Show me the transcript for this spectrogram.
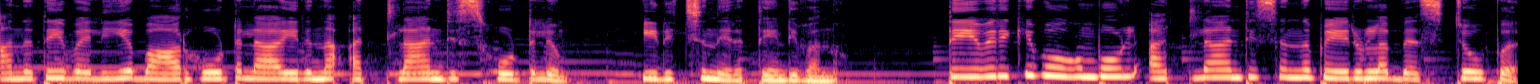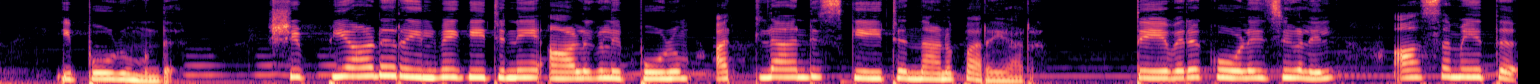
അന്നത്തെ വലിയ ബാർ ഹോട്ടലായിരുന്ന അറ്റ്ലാന്റിസ് ഹോട്ടലും ഇടിച്ചു നിരത്തേണ്ടി വന്നു. തേവരിക്ക് പോകുമ്പോൾ അറ്റ്ലാന്റിസ് എന്ന പേരുള്ള ബസ് സ്റ്റോപ്പ് ഇപ്പോഴുമുണ്ട്. ഷിപ്പ്യാർഡ് റെയിൽവേ ഗേറ്റിനെ ആളുകൾ ഇപ്പോഴും അറ്റ്ലാന്റിസ് ഗേറ്റ് എന്നാണ് പറയാറ്. തേവര കോളേജുകളിൽ ആ സമയത്ത്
